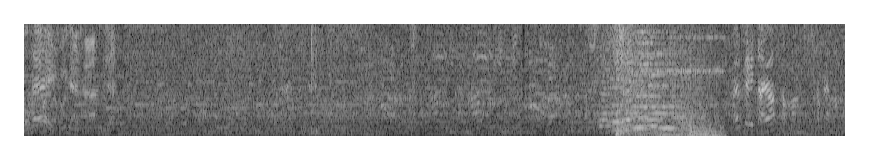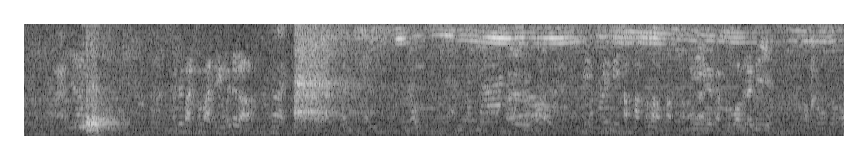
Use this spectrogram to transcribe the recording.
OK，呢只係睇啦，呢只。 เอ้ยก๋ใจว่าสามันสามแหมเขาจะบัเขาบัเองไม่ได้เหรอ ใช่พี่พี่มีผักผักหรือเปล่าผักมีเลยผักรวมเลยมีผักรวมแล้วก็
